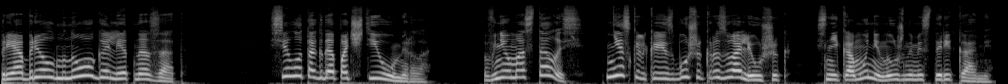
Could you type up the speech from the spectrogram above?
приобрел много лет назад. Село тогда почти умерло. В нем осталось несколько избушек-развалюшек с никому не нужными стариками.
